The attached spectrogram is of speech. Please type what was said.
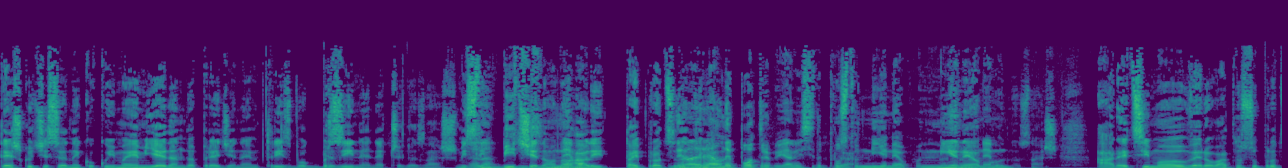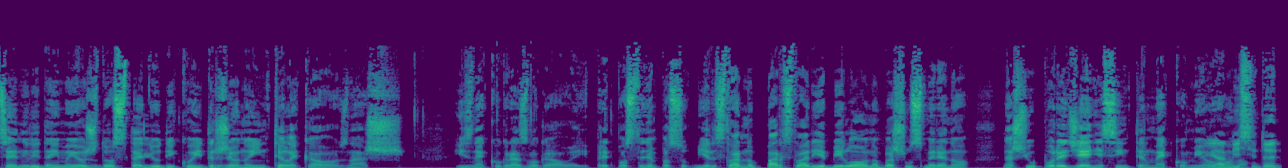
teško će sad neko ko ima M1 da pređe na M3 zbog brzine nečega, znaš. Mislim, da, da. bit će ono, nema, ali taj procenat... Nema realne potrebe. Ja mislim da prosto da. nije neophodno. Nije znači, neophodno, nema... znaš. A recimo, verovatno su procenili da ima još dosta ljudi koji drže ono Intele kao, znaš, iz nekog razloga, ovaj, pretpostavljam, pa su, jer stvarno par stvari je bilo ono baš usmereno naši upoređenje s Intel Macom i ono. Ja mislim da je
